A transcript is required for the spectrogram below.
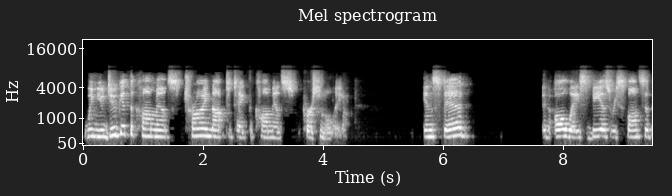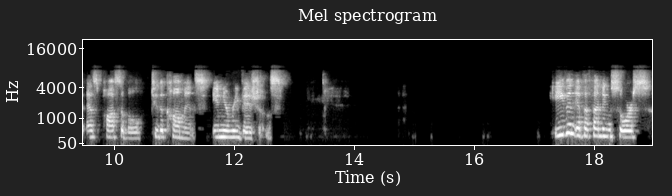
when you do get the comments, try not to take the comments personally. Instead, and always be as responsive as possible to the comments in your revisions. Even if a funding source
